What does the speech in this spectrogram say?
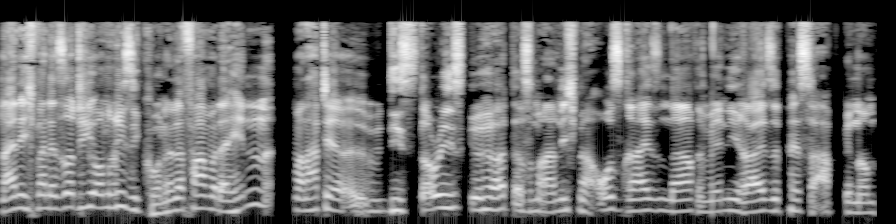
Nein, ich meine, das ist natürlich auch ein Risiko. Ne? Da fahren wir dahin. Man hat ja äh, die Stories gehört, dass man nicht mehr ausreisen darf. Dann werden die Reisepässe abgenommen.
